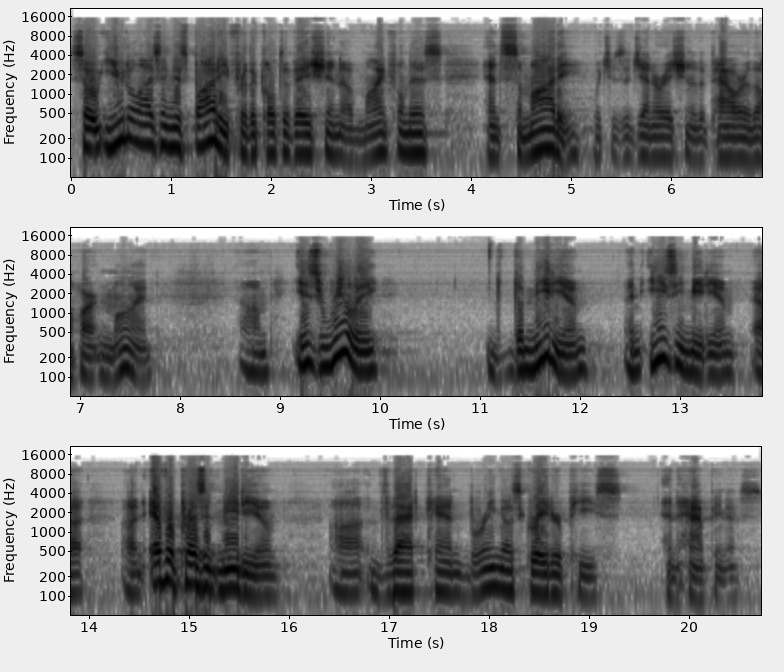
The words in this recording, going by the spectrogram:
So, utilizing this body for the cultivation of mindfulness and samadhi, which is a generation of the power of the heart and mind, um, is really the medium, an easy medium, uh, an ever present medium uh, that can bring us greater peace and happiness.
